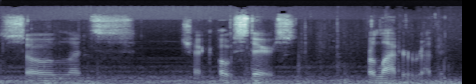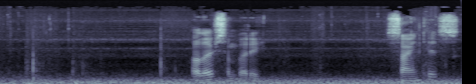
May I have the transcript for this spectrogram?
So let's check. Oh, stairs. Or ladder, rather. Oh, there's somebody. Scientist?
